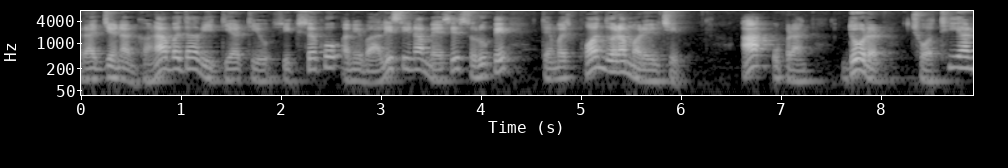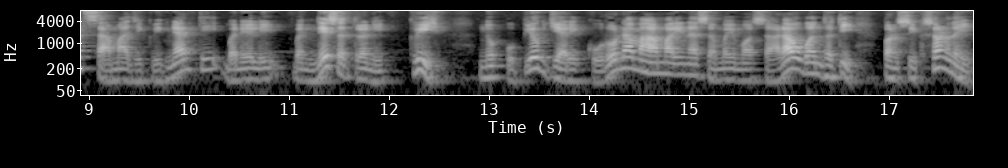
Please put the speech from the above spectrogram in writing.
રાજ્યના ઘણા બધા વિદ્યાર્થીઓ, શિક્ષકો અને વાલીશ્રીના મેસેજ સ્વરૂપે તેમજ ફોન દ્વારા મળેલ છે. આ ઉપરાંત ધોરણ છ થી આઠ સામાજિક વિજ્ઞાનથી બનેલી બંને સત્રની ક્વિઝ નો ઉપયોગ જ્યારે કોરોના મહામારીના સમયમાં શાળાઓ બંધ હતી, પણ શિક્ષણ નહીં,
